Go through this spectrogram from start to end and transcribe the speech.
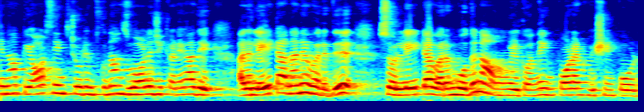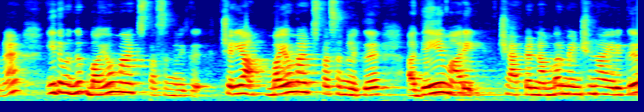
ஏன்னா பியூர் சயின்ஸ் ஸ்டூடெண்ட்ஸ்க்கு தான் ஜுவாலஜி கிடையாது. அது லேட்டாக தானே வருது. ஸோ லேட்டாக வரும்போது நான் உங்களுக்கு வந்து இம்பார்ட்டன்ட் கொஷின் போடுறேன். இது வந்து பயோமேக்ஸ் பசங்களுக்கு. சரியா? பயோமேக்ஸ் பசங்களுக்கு அதே மாதிரி சாப்டர் நம்பர் மென்ஷன் ஆகிருக்கு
